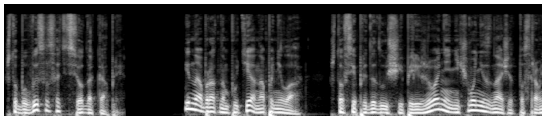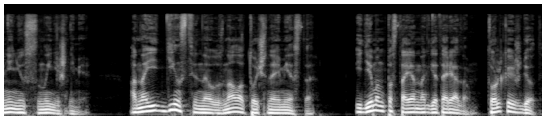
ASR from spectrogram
чтобы высосать все до капли. И на обратном пути она поняла, что все предыдущие переживания ничего не значат по сравнению с нынешними. Она единственная узнала точное место – и демон постоянно где-то рядом, только и ждет.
